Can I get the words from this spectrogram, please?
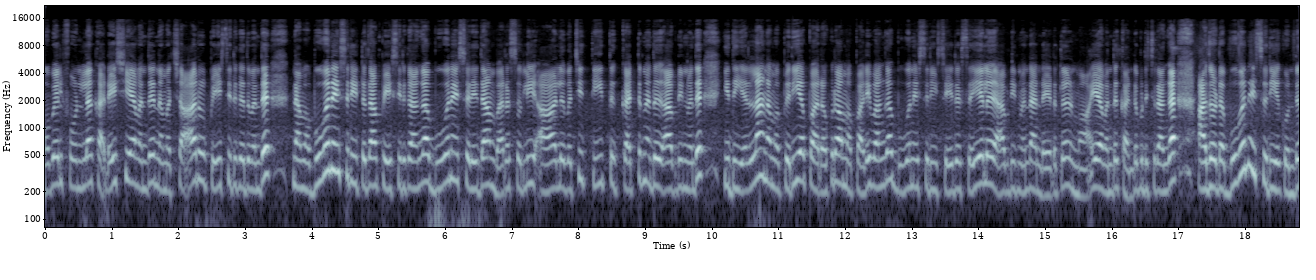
மொபைல் ஃபோனில் கடைசியாக வந்து நம்ம சாரு பேசியிருக்கிறது வந்து நம்ம புவனேஸ்வரிகிட்ட தான் பேசியிருக்காங்க. புவனேஸ்வரி தான் வர சொல்லி ஆள் வச்சு தீத்து கட்டுனது அப்படின்னு வந்து இது எல்லாம் நம்ம பெரியப்பா ரகுராம பழிவாங்க. புவனேஸ்வரி செய்த செயல் அப்படின்னு வந்து அந்த இடத்துல மாயா வந்து கண்டுபிடிச்சிறாங்க. அதோட புவனேஸ்வரியை கொண்டு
